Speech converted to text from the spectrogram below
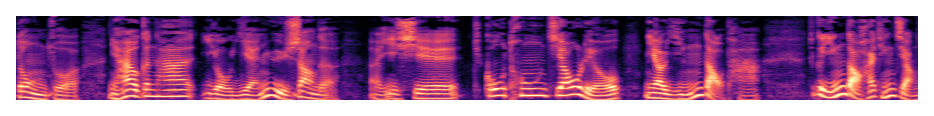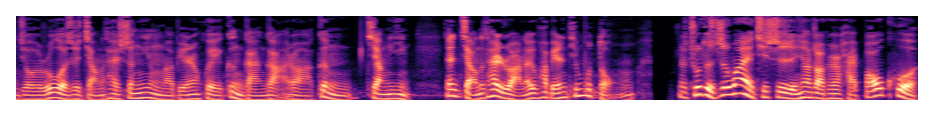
动作，你还要跟他有言语上的啊一些沟通交流，你要引导他。这个引导还挺讲究，如果是讲的太生硬了，别人会更尴尬，是吧？更僵硬。但讲的太软了，又怕别人听不懂。那除此之外，其实人像照片还包括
